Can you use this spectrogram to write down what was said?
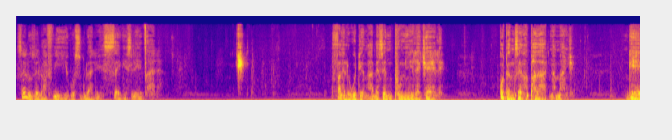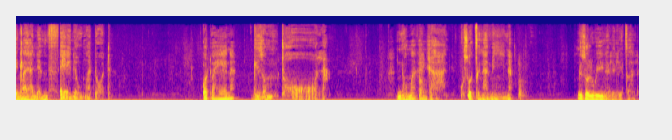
Seluze lwafika usuku lwalesekisi lecala. Kufanele ukuthi ngabe sengiphumile ejele. Kodwa ngisengaphakathi namanje. Ngenxa yalemfene umadoda. Kodwa yena ngizomthola. Noma kanjani kuzogcina mina. Ngizolwina leli cala.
